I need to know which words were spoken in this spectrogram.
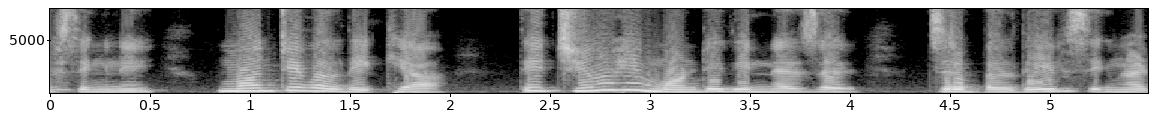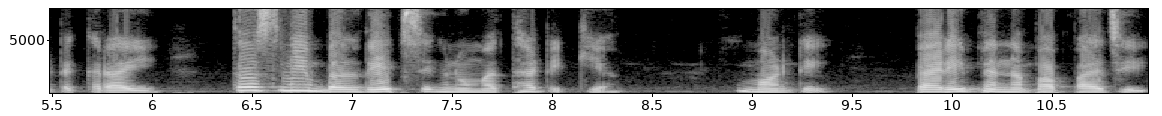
ਸਿੰਘ ਨੇ ਮੌਂਟੀ ਵੱਲ ਦੇਖਿਆ ਤੇ ਜਿਉਂ ਹੀ ਮੌਂਟੀ ਦੀ ਨਜ਼ਰ ਜਦ ਬਲਦੇਵ ਸਿੰਘ ਨਾਲ ਟਕਰਾਈ ਤਾਂ ਉਸਨੇ ਬਲਦੇਵ ਸਿੰਘ ਨੂੰ ਮੱਥਾ ਟੇਕਿਆ। ਮੌਂਟੇ, ਪੈਰੀ ਪੈਣਾ ਪਾਪਾ ਜੀ।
